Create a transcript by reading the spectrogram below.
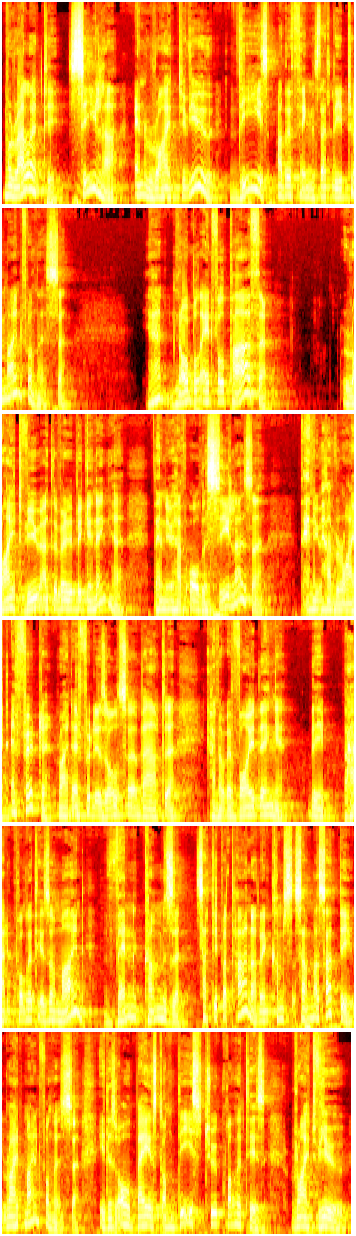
morality, sila, and right view. These are the things that lead to mindfulness. Yeah, Noble Eightfold Path right view at the very beginning. Eh? Then you have all the silas. Uh, eh? then you have right effort. Eh? Right effort is also about kind of avoiding the bad qualities of mind. Then comes satipatthana, then comes sammasati, right mindfulness. It is all based on these two qualities, right view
